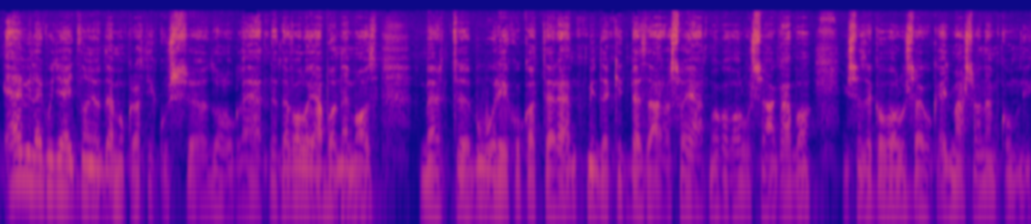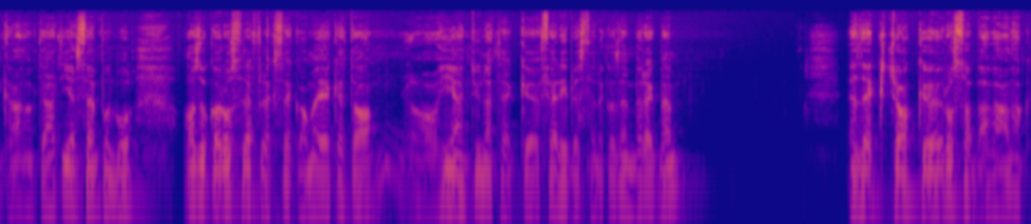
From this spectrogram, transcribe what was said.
elvileg ugye egy nagyon demokratikus dolog lehetne, de valójában nem az, mert buborékokat teremt, mindenkit bezár a saját maga valóságába, és ezek a valóságok egymással nem kommunikálnak. Tehát ilyen szempontból azok a rossz reflexek, amelyeket a, a hiánytünetek felébresztenek az emberekben, ezek csak rosszabbá válnak.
